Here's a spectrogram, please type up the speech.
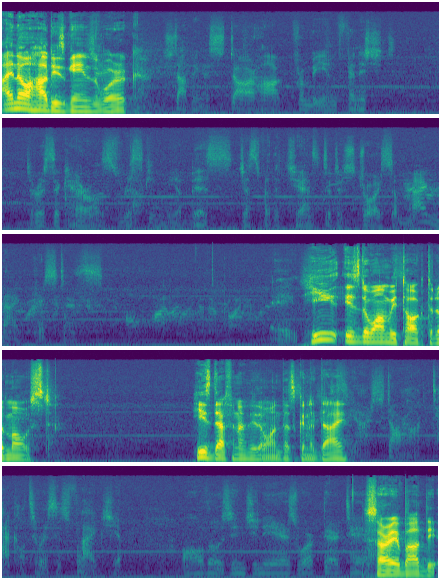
I know how these games work. He is the one we talk to the most. He's definitely the one that's gonna die. See our Starhawk tackle Terisa's flagship. All those engineers work their tails Sorry about the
